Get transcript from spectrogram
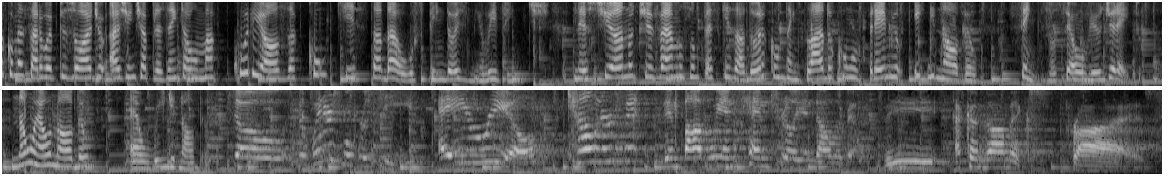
Para começar o episódio, a gente apresenta uma curiosa conquista da USP em 2020. Neste ano, tivemos um pesquisador contemplado com o prêmio Ig Nobel. Sim, você ouviu direito. Não é o Nobel, é o Ig Nobel. So, the winners will receive a real counterfeit Zimbabwean $10 trillion bill. The Economics Prize.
